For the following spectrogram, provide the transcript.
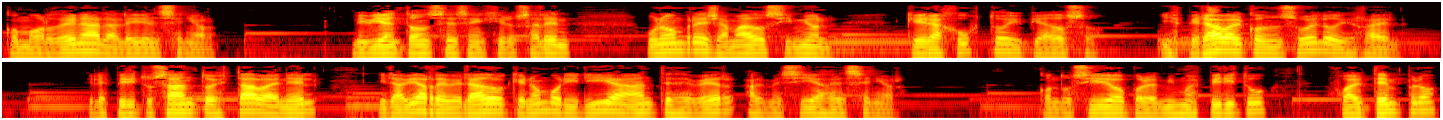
como ordena la ley del Señor. Vivía entonces en Jerusalén un hombre llamado Simeón, que era justo y piadoso, y esperaba el consuelo de Israel. El Espíritu Santo estaba en él y le había revelado que no moriría antes de ver al Mesías del Señor. Conducido por el mismo Espíritu, fue al templo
